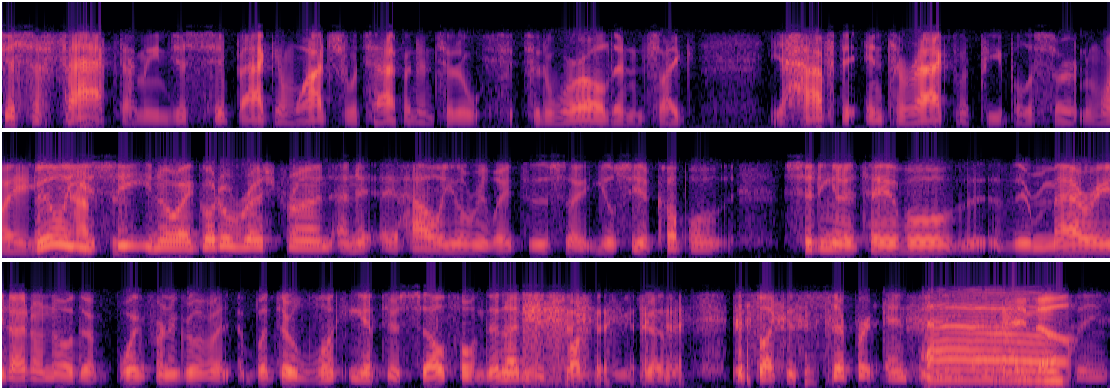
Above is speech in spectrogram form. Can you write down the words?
just a fact. I mean, just sit back and watch what's happening to the to the world, and it's like you have to interact with people a certain way. Billy, you have to- see, you know, I go to a restaurant, and uh, Hal, you'll relate to this. Uh, you'll see a couple sitting at a table. They're married. I don't know, their boyfriend or girlfriend, but they're looking at their cell phone. They're not even talking to each other. It's like a separate entity. I And know. that's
